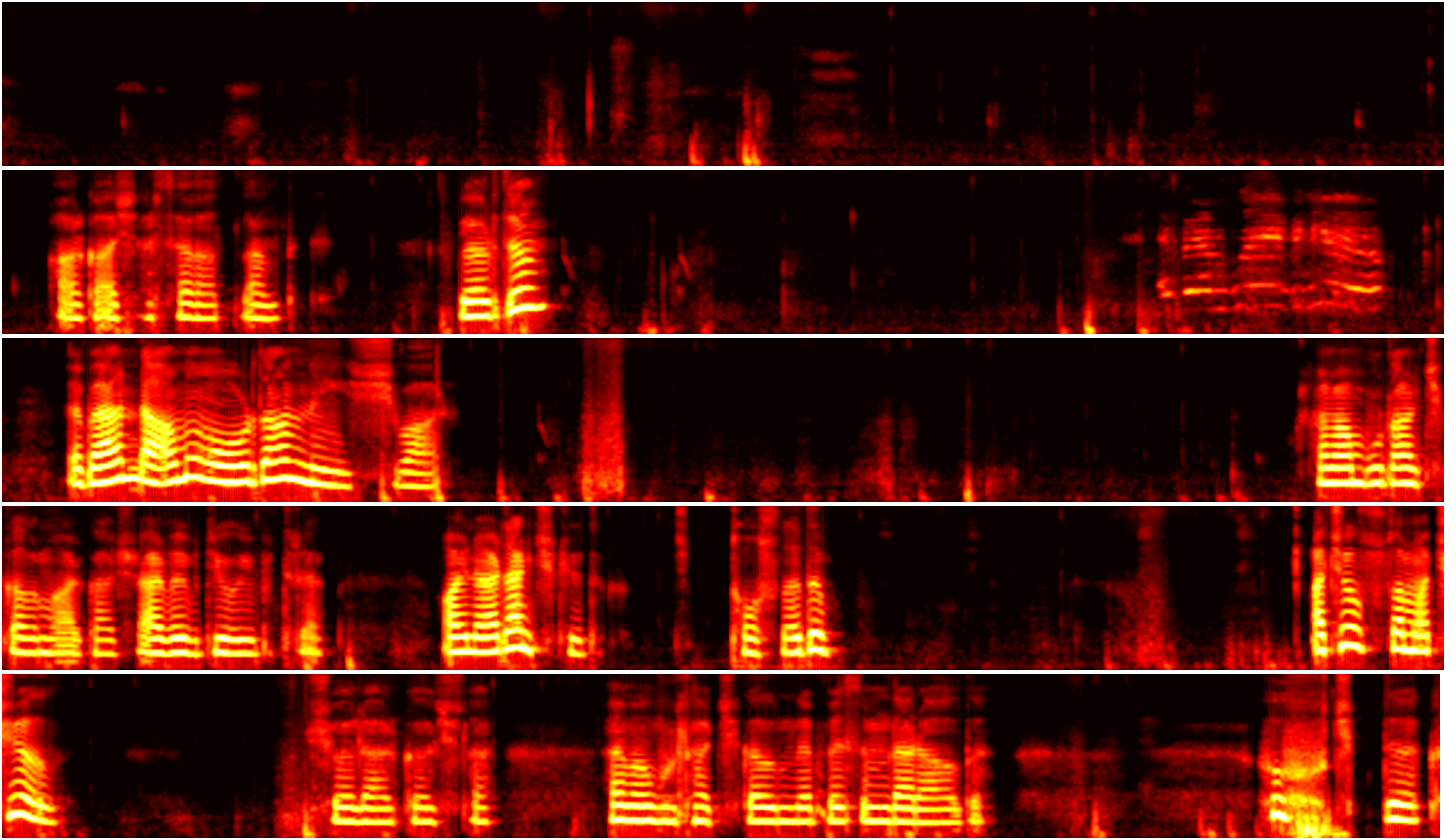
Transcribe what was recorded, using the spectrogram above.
Arkadaşlar sakatlandık. Gördün? E ben. E ben de ama oradan ne iş var? Hemen buradan çıkalım arkadaşlar ve videoyu bitirelim. Ay nereden çıkıyorduk? Tosladım. Açıl susam açıl. Şöyle arkadaşlar. Hemen buradan çıkalım. Nefesim daraldı. Huh çıktık.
